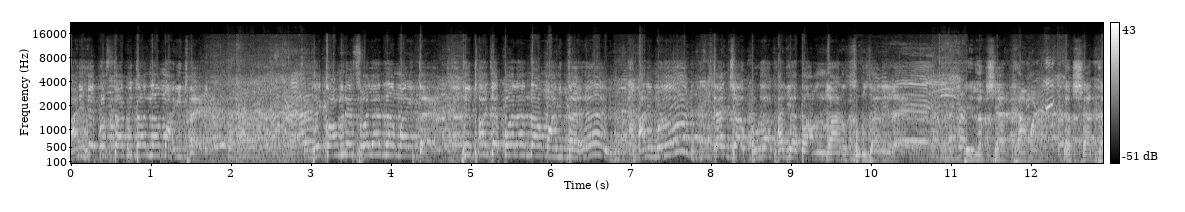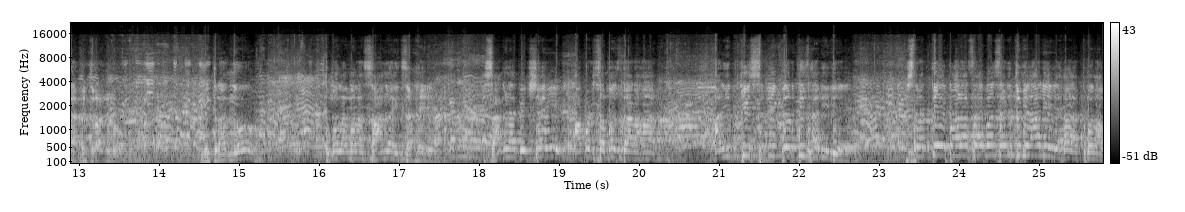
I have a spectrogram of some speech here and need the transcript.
आणि हे प्रस्थापितांना माहीत आहे. हे काँग्रेसवाल्यांना माहीत आहे. हे भाजपवाल्यांना माहीत आहे. आणि म्हणून त्यांच्या बुडाखाली आता अंगार सुरू झालेला आहे. हे लक्षात घ्या म्हण लक्षात घ्या मित्रांनो. मित्रांनो तुम्हाला मला सांगायचं आहे. सांगण्यापेक्षाही आपण समजदार आहात. आणि इतकी सगळी गर्दी झालेली आहे. श्रद्धे बाळासाहेबांसाठी तुम्ही आलेले आहात मला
